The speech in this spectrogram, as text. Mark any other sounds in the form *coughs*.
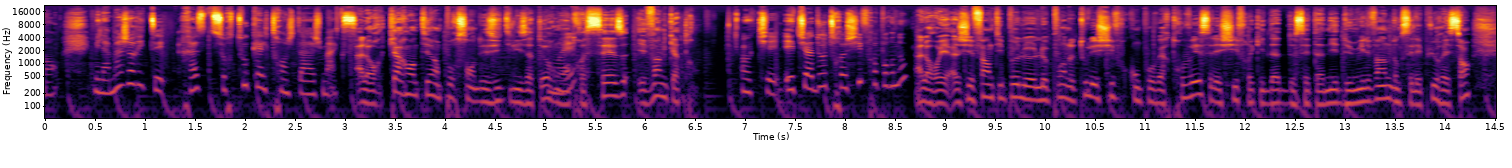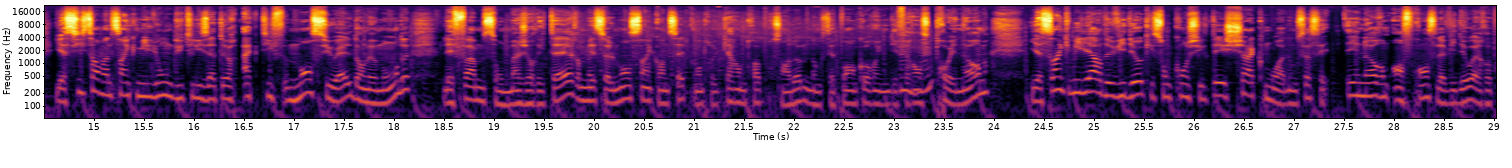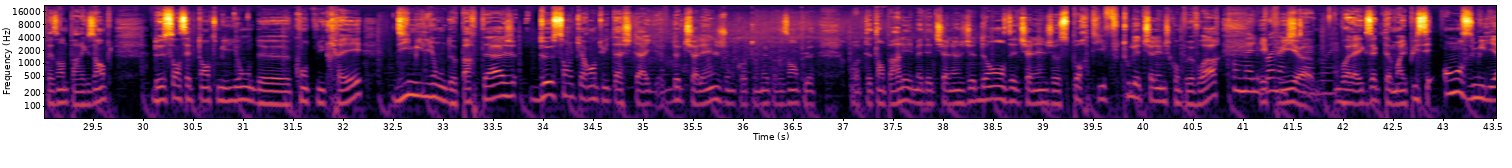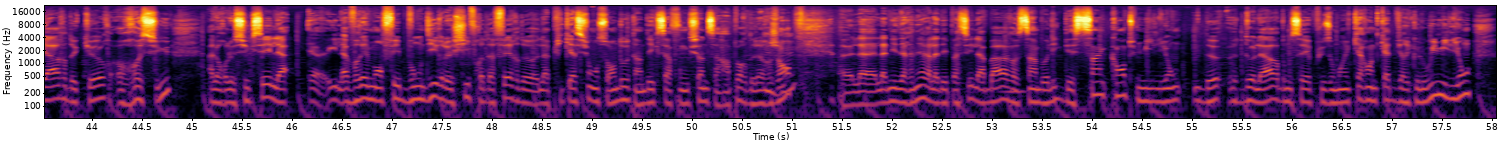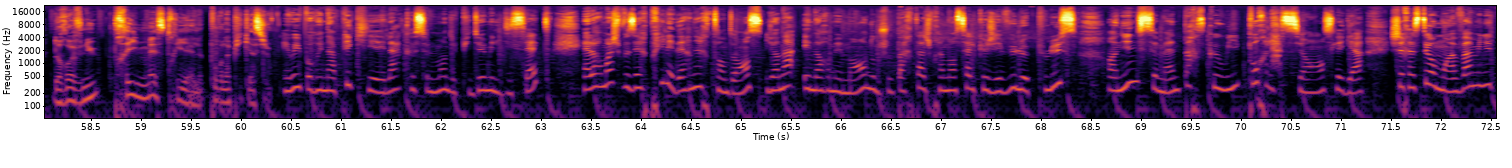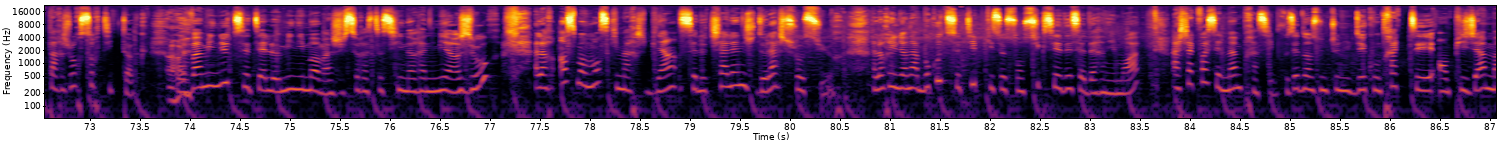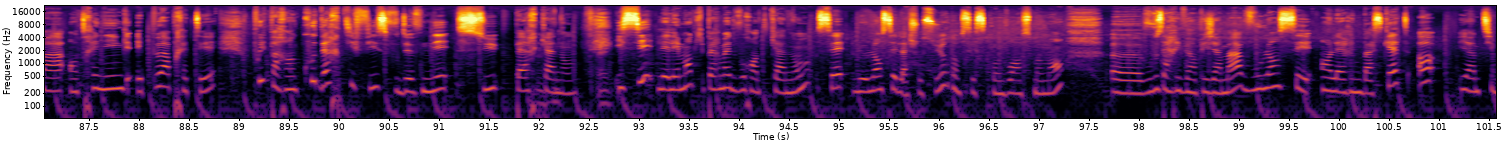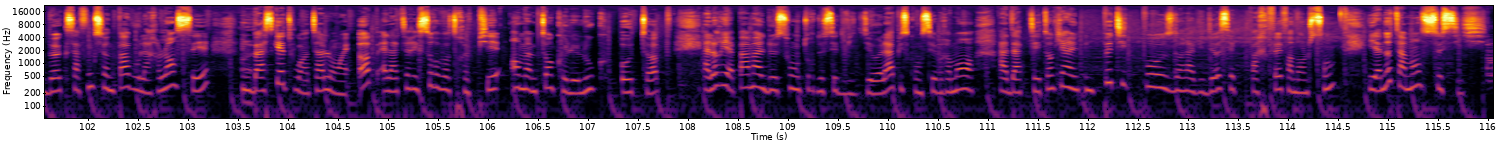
Mais la majorité reste surtout quelle tranche d'âge, Max? Alors, 41% des utilisateurs ont entre 16 et 24 ans. Ok. Et tu as d'autres chiffres pour nous? Alors oui, j'ai fait un petit peu le, le point de tous les chiffres qu'on pouvait retrouver. C'est les chiffres qui datent de cette année 2020, donc c'est les plus récents. Il y a 625 millions d'utilisateurs actifs mensuels dans le monde. Les femmes sont majoritaires, mais seulement 57 contre 43% d'hommes, donc c'est pas encore une différence Mhm. trop énorme. Il y a 5 milliards de vidéos qui sont consultées chaque mois, donc ça c'est énorme. En France, la vidéo, elle représente par exemple 270 millions de contenus créés, 10 millions de partages, 248 hashtags de challenge. Donc quand on met par exemple on va peut-être en parler, mais des challenges de danse, des challenges sportifs, tous les challenges qu'on peut voir. On met le Et bon puis, hashtag, euh, ouais. voilà, exactement. Et puis, c'est 11 milliards de cœurs reçus. Alors, le succès, il a, euh, il a vraiment fait bondir le chiffre d'affaires de l'application, sans doute. hein. Dès que ça fonctionne, ça rapporte de l'argent. Mhm. Euh, la- L'année dernière, elle a dépassé la barre symbolique des 50 millions de dollars. Donc, c'est plus ou moins 44,8 millions de revenus trimestriels pour l'application. Et oui, pour une appli qui est là que seulement depuis 2017. Et alors moi, je vous ai repris les dernières tendances. Il y en a énormément, donc je vous partage vraiment celles que j'ai vues le plus en une semaine. Parce que oui, pour la science, les gars, j'ai resté au moins 20 minutes par jour sur TikTok. Ah Bon, ouais 20 minutes, c'était le minimum. hein. Je suis restée aussi une heure et demie un jour. Alors en ce moment, ce qui marche bien, c'est le challenge de la chaussure. Alors il y en a beaucoup de ce type qui se sont succédés ces derniers mois. À chaque fois, c'est le même principe. Vous êtes dans une tenue décontractée, en pyjama, en training et peu apprêté. Puis par un coup d'artifice, vous devenez super canon. Ouais. Ici, l'élément qui permet de vous rendre canon, c'est le lancer de la chaussure. Donc c'est ce qu'on voit en ce moment. Euh, vous arrivez en pyjama, vous lancez en l'air une basket. Oh, il y a un petit bug, ça fonctionne pas. Vous la relancez, une Ouais. basket ou un talon, et hop, elle atterrit sur votre pied en même temps que le look au top. Alors il y a pas mal de sons autour de cette vidéo-là, puisqu'on s'est vraiment adapté. Tant qu'il y a une, petite pause dans la vidéo, c'est parfait, enfin dans le son. Il y a notamment ceci.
